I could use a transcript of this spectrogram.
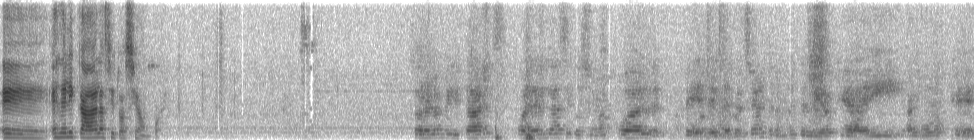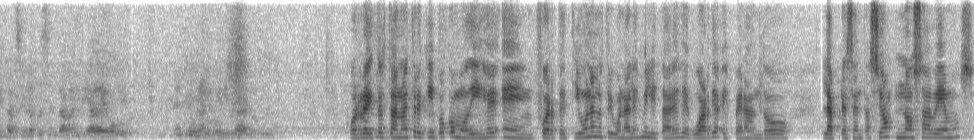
Eh, es delicada la situación, pues. Sobre los militares, ¿cuál es la situación actual de, de las detenciones? Tenemos entendido que hay algunos que están siendo presentados el día de hoy en tribunales militares. Correcto, está nuestro equipo, como dije, en Fuerte Tiuna, en los tribunales militares de guardia, esperando la presentación. No sabemos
